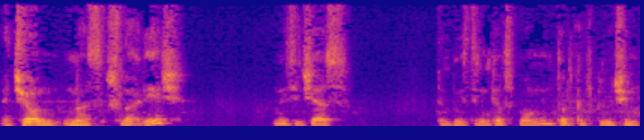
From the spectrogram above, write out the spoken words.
о чем у нас шла речь. Мы сейчас это быстренько вспомним, только включим.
